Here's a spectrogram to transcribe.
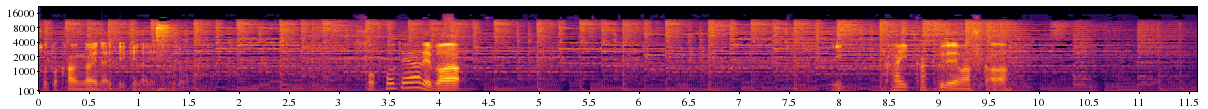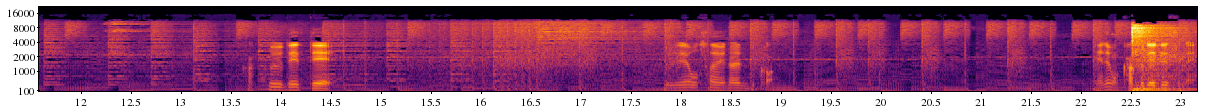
ちょっと考えないといけないんですけど。そこであれば一回角出ますか。角出て上抑えられるか。いやでも角出ですね。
